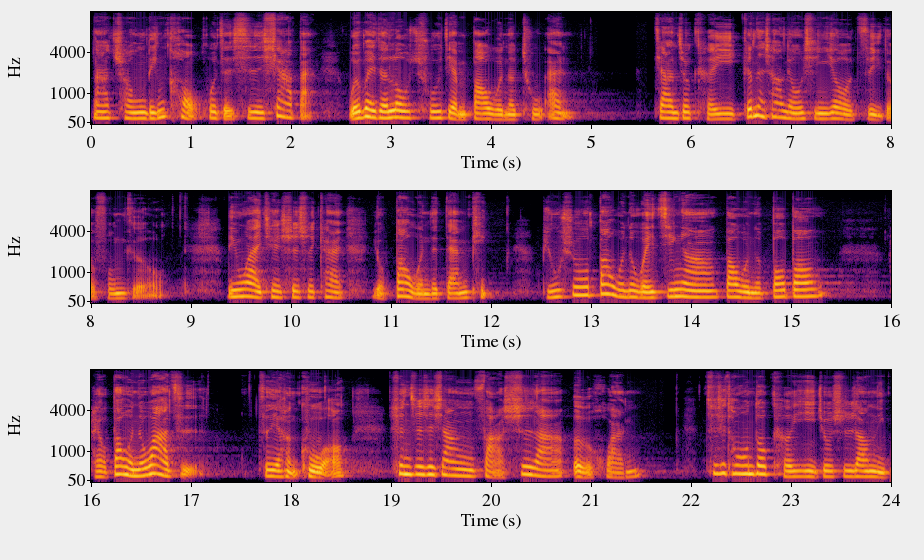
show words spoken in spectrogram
那从领口或者是下摆，微微的露出一点豹纹的图案。这样就可以跟得上流行，又有自己的风格哦。另外，可以试试看有豹纹的单品，比如说豹纹的围巾啊，豹纹的包包，还有豹纹的袜子，这也很酷哦。甚至是像法式啊、耳环，这些通通都可以，就是让你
